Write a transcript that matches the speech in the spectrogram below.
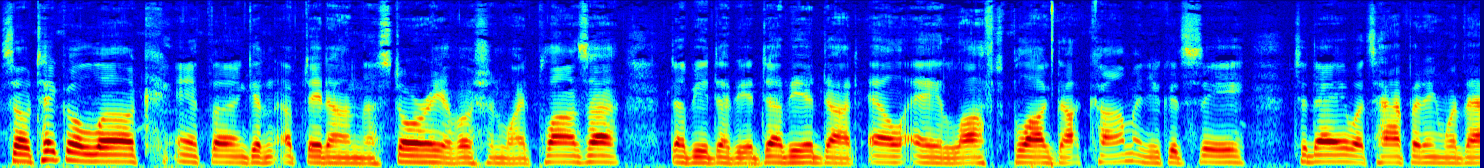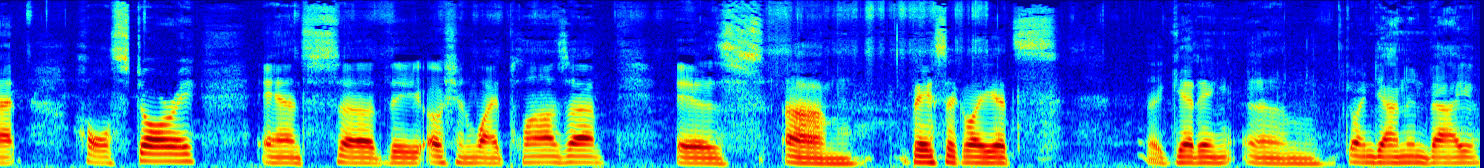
So take a look at the, and get an update on the story of Oceanwide Plaza, www.laloftblog.com, and you could see today what's happening with that whole story. And so the Oceanwide Plaza is um, basically it's uh, getting um, going down in value.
